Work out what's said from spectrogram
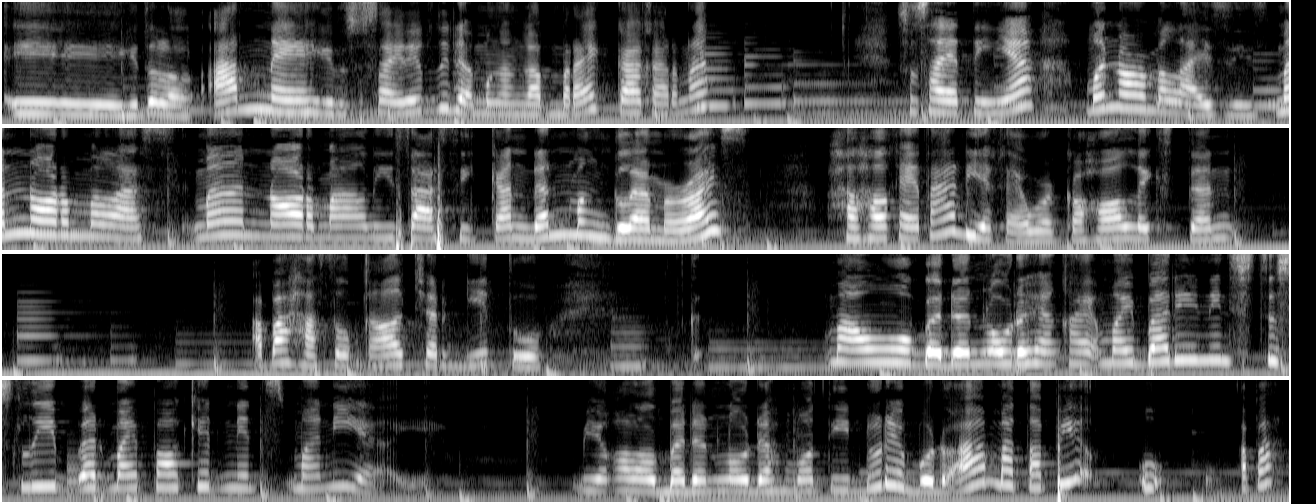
eh gitu loh aneh gitu. Society itu tidak menganggap mereka karena society-nya menormalizes menormalis menormalisasikan dan mengglamorize hal-hal kayak tadi ya kayak workaholics dan apa hasil culture gitu. Mau badan lo udah yang kayak my body needs to sleep but my pocket needs money. Ya ya kalau badan lo udah mau tidur ya bodo amat tapi uh, apa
